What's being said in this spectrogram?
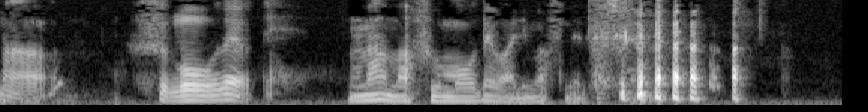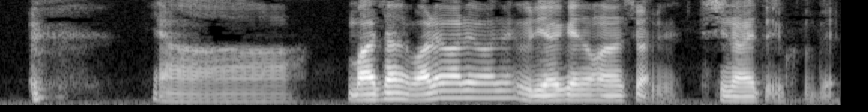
まあ、不毛だよね。まあまあ不毛ではありますね、確かに。いやー。まあじゃあ我々はね、売り上げの話はね、しないということで。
